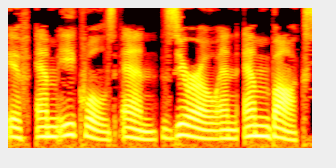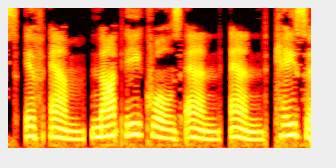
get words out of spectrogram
if m equals n 0 and m box if m not equals n end cases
